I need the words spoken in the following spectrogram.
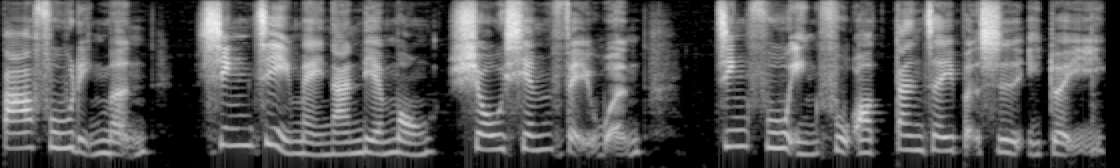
八夫临门》《星际美男联盟》《修仙绯闻》《金夫银妇》哦，但这一本是一对一。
